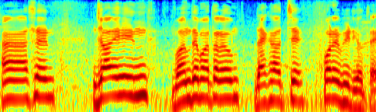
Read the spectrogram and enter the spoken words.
হ্যাঁ আসেন। জয় হিন্দ। বন্দে মাতারম। দেখা হচ্ছে পরের ভিডিওতে।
